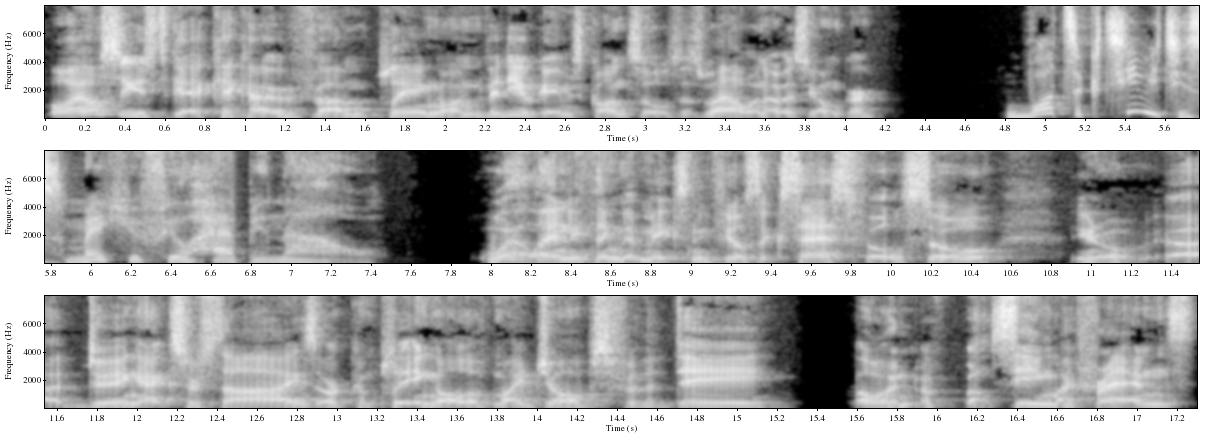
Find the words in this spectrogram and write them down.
well, I also used to get a kick out of um, playing on video games consoles as well when I was younger. What activities make you feel happy now? Well, anything that makes me feel successful. So, you know, uh, doing exercise or completing all of my jobs for the day. Oh, and uh, well, seeing my friends.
